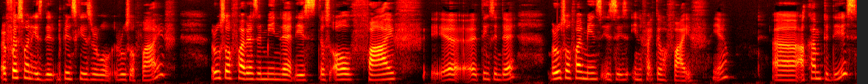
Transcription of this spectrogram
The first one is the Lipinski's rule, rules of five. Rules of five doesn't mean that is there's all five uh, things in there. But rules of five means is, is in a factor of five. Yeah uh, I'll come to this.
